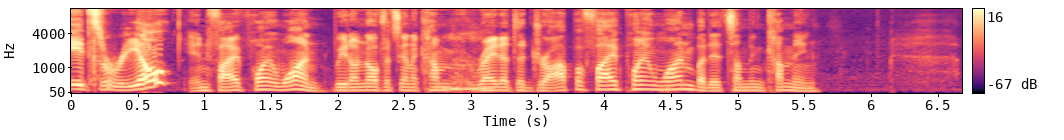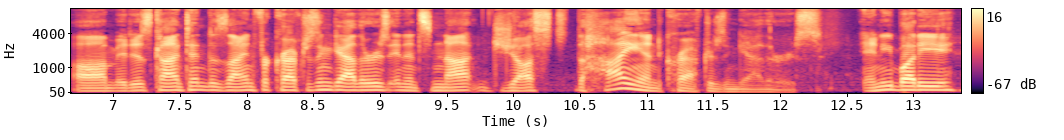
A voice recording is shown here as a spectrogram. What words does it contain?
it's real. in 5.1. We don't know if it's going to come right at the drop of 5.1, but it's something coming. Um, it is content designed for crafters and gatherers, and it's not just the high end crafters and gatherers. Anybody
